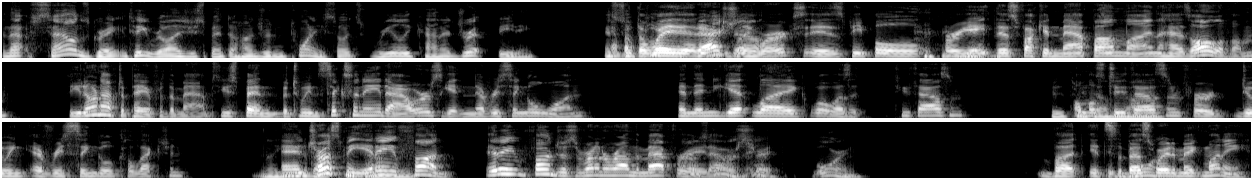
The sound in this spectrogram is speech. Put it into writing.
And that sounds great until you realize you spent 120. So it's really kind of drip feeding. Yeah, so but the way it actually out, works is people create yeah. this fucking map online that has all of them so you don't have to pay for the maps. You spend between six and eight hours getting every single one, and then you get like what was it, two? Almost two thousand for doing every single collection. No, and trust me, it ain't fun. It ain't fun just running around the map for oh, eight hours straight. boring. but it's, It's the best way to make money.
